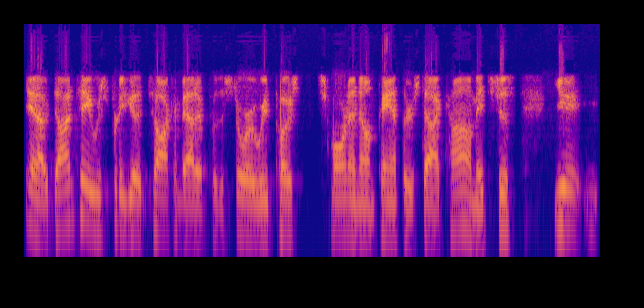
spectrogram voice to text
you know, Donte was pretty good talking about it for the story we posted this morning on Panthers.com. It's just you,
